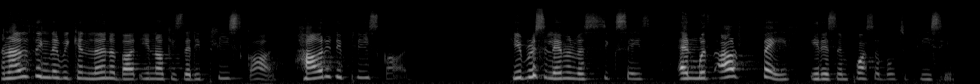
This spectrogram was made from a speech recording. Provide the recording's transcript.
Another thing that we can learn about Enoch is that he pleased God. How did he please God? Hebrews 11, verse 6 says, And without faith, it is impossible to please him.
